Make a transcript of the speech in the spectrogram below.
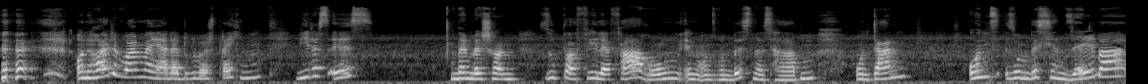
und heute wollen wir ja darüber sprechen, wie das ist, wenn wir schon super viel Erfahrung in unserem Business haben und dann uns so ein bisschen selber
